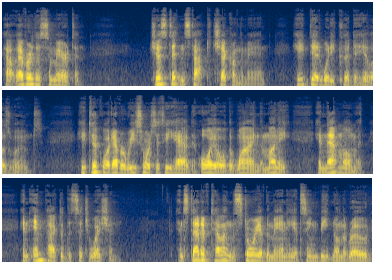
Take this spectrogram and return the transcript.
However, the Samaritan, just didn't stop to check on the man. He did what he could to heal his wounds. He took whatever resources he had the oil, the wine, the money in that moment and impacted the situation. Instead of telling the story of the man he had seen beaten on the road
